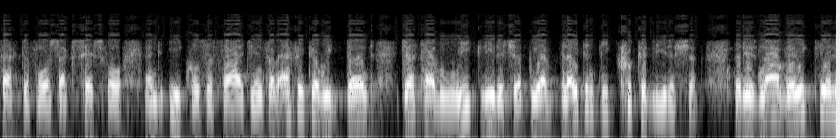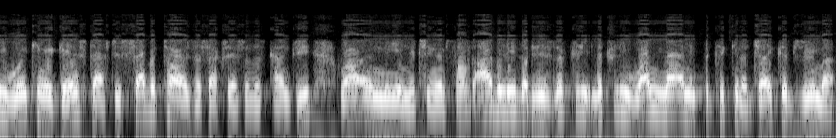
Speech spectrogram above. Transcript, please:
factor for a successful and equal society. In South Africa, we don't just have weak leadership, we have blatantly crooked leadership that is now very clearly working against us to sabotage the success of this country while only enriching themselves. I believe that it is literally, literally one man in particular, Jacob Zuma,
